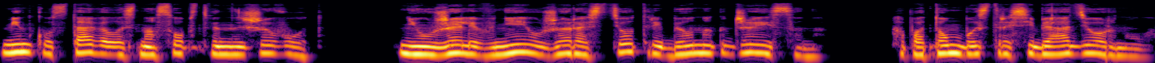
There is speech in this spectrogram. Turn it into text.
Минка уставилась на собственный живот. Неужели в ней уже растет ребенок Джейсона? А потом быстро себя одернула.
